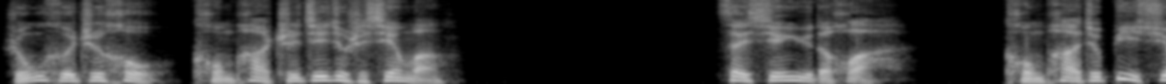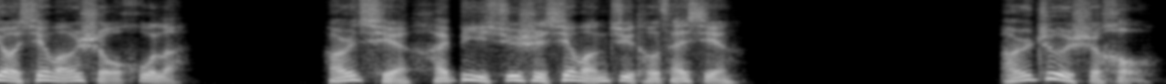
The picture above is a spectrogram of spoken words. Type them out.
融合之后，恐怕直接就是仙王。在仙域的话，恐怕就必须要仙王守护了，而且还必须是仙王巨头才行。而这时候，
